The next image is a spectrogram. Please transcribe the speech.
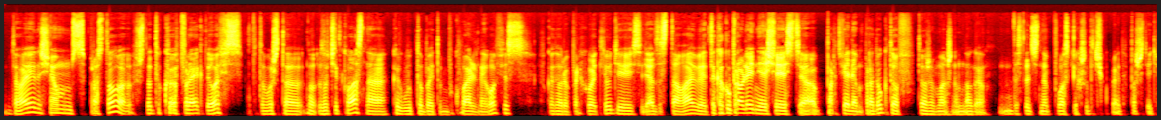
Давай начнем с простого. Что такое проект и офис? Потому что ну, звучит классно, как будто бы это буквальный офис, в который приходят люди, сидят за столами. Это как управление еще есть а, портфелем продуктов. Тоже можно много достаточно плоских шуточек про это пошутить.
